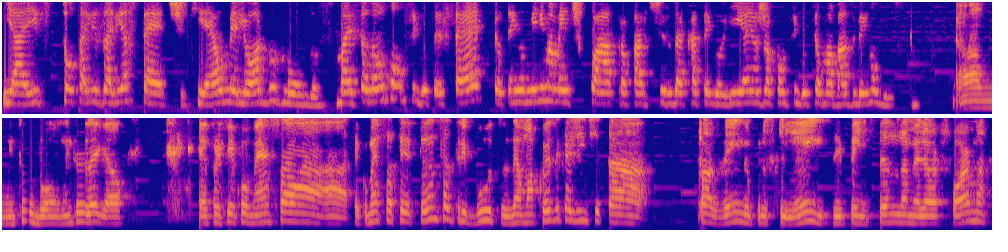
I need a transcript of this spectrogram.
E aí totalizaria sete, que é o melhor dos mundos. Mas se eu não consigo ter sete, se eu tenho minimamente quatro a partir da categoria, eu já consigo ter uma base bem robusta. Ah, muito bom, muito legal. É porque começa a, você começa a ter tantos atributos, né? Uma coisa que a gente está fazendo para os clientes e pensando na melhor forma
